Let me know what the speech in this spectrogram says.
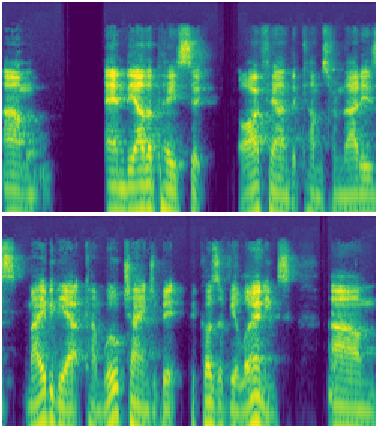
Um, and the other piece that I found that comes from that is maybe the outcome will change a bit because of your learnings. Um,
